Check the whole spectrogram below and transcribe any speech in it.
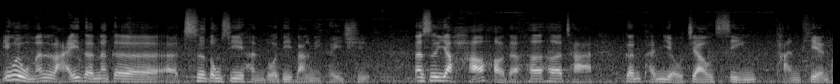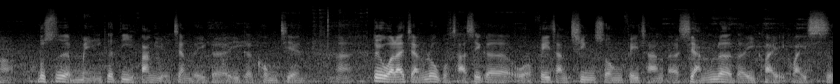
因为我们来的那个呃吃东西很多地方你可以去，但是要好好的喝喝茶，跟朋友交心谈天哈，不是每一个地方有这样的一个一个空间啊。对我来讲，肉骨茶是一个我非常轻松、非常呃享乐的一块一块事。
